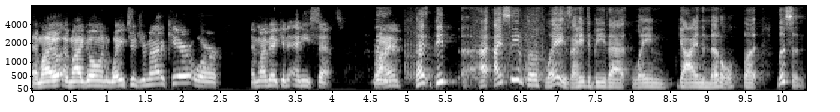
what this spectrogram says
Am I am I going way too dramatic here, or am I making any sense, Brian? I, peop, I, I see it both ways. I hate to be that lame guy in the middle, but listen,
